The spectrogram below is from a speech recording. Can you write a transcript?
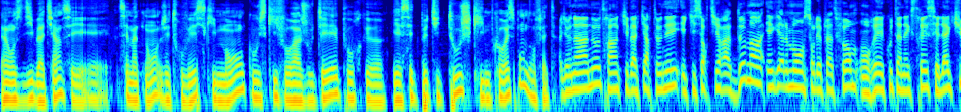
et on se dit bah tiens c'est maintenant, j'ai trouvé ce qui me manque ou ce qu'il faut rajouter pour qu'il y ait cette petite touche qui me corresponde en fait. Il y en a un autre hein, qui va cartonner et qui sortira demain également sur les plateformes. On réécoute un extrait, c'est Like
